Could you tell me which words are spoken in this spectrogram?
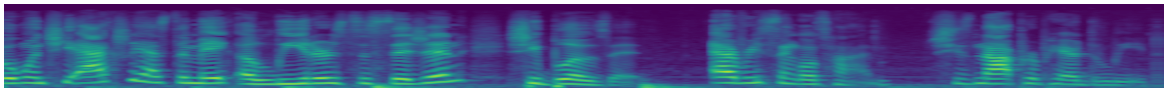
But when she actually has to make a leader's decision, she blows it every single time. She's not prepared to lead.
